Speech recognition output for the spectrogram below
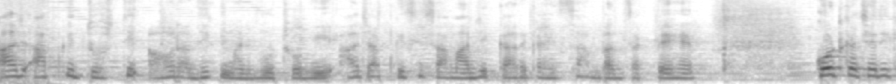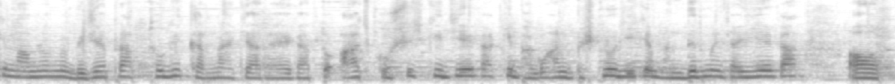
आज आपकी दोस्ती और अधिक मज़बूत होगी। आज आप किसी सामाजिक कार्य का हिस्सा बन सकते हैं। कोर्ट कचहरी के मामलों में विजय प्राप्त होगी, करना क्या रहेगा? तो आज कोशिश कीजिएगा कि भगवान विष्णु जी के मंदिर में जाइएगा और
